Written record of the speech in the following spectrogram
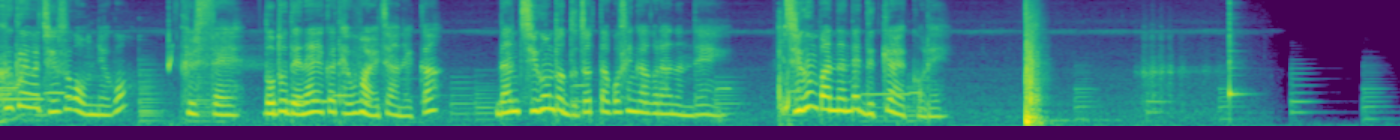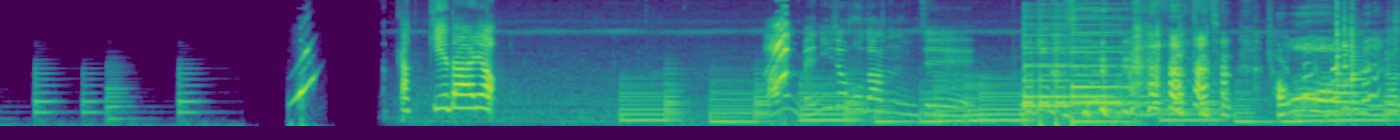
그게 왜 재수가 없냐고? 글쎄, 너도 내 나이가 대부분 알지 않을까? 난 지금도 늦었다고 생각을 하는데 지금 봤는데 늦게 할 거래. 딱 기다려. 나는 매니저보다는 이제 보디가드 경호원 이런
